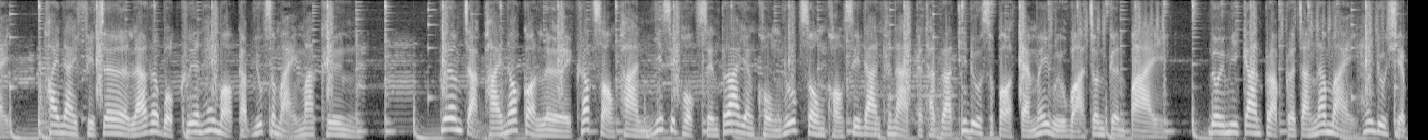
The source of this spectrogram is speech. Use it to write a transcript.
น์ ภายในฟีเจอร์และระบบเคลื่อนให้เหมาะกับยุคสมัยมากขึ้น เริ่มจากภายนอกก่อนเลยครับ 2026 Sentra ยังคงรูปทรงของซีดานขนาดกระทัดรัดที่ดูสปอร์ตแต่ไม่หวือหวาจนเกินไป โดยมีการปรับกระจังหน้าใหม่ให้ดูเฉียบ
